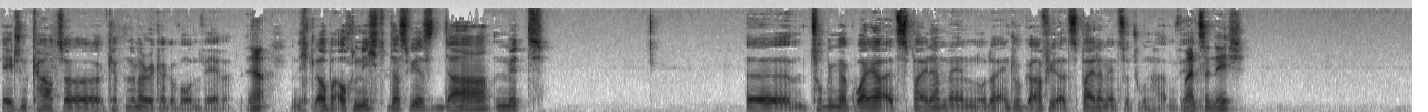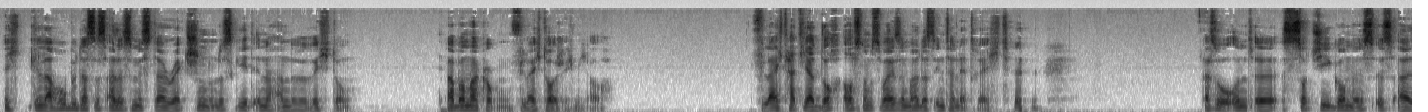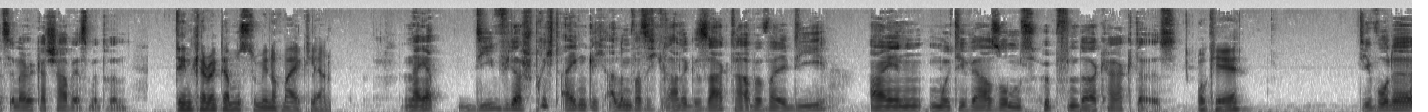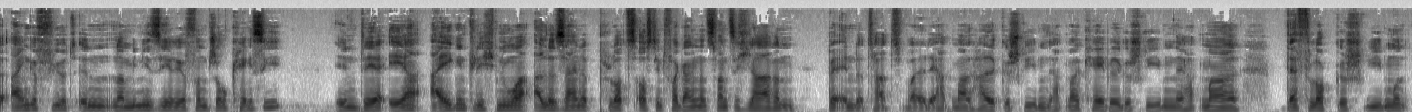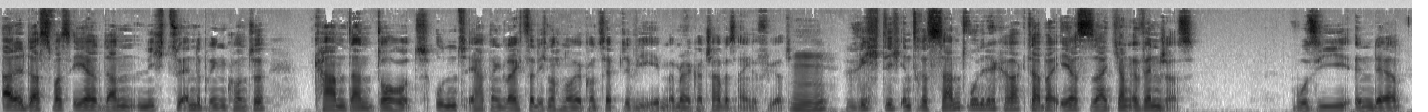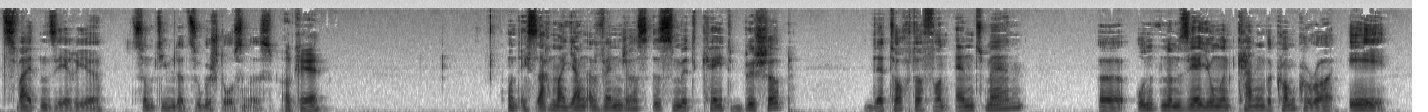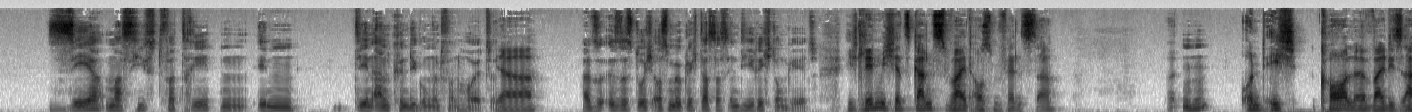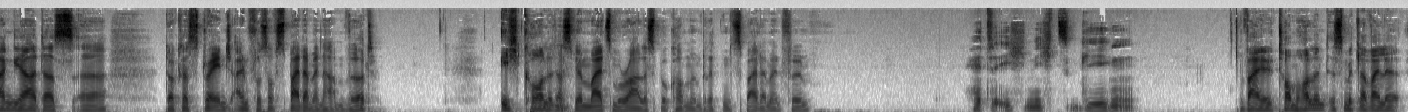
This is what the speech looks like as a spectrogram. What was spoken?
Agent Carter Captain America geworden wäre. Ja. Und ich glaube auch nicht, dass wir es da mit äh, Tobey Maguire als Spider-Man oder Andrew Garfield als Spider-Man zu tun haben werden. Meinst du nicht? Ich glaube, das ist alles Misdirection und es geht in eine andere Richtung. Aber mal gucken, vielleicht täusche ich mich auch. Vielleicht hat ja doch ausnahmsweise mal das Internet recht. Achso, und äh, Sochi Gomez ist als America Chavez mit drin. Den Charakter musst du mir nochmal erklären. Naja, die widerspricht eigentlich allem, was ich gerade gesagt habe, weil die ein multiversumshüpfender Charakter ist. Okay. Die wurde eingeführt in einer Miniserie von Joe Casey, in der er eigentlich nur alle seine Plots aus den vergangenen 20 Jahren beendet hat, weil der hat mal Hulk geschrieben, der hat mal Cable geschrieben, der hat mal Deathlock geschrieben und all das, was er dann nicht zu Ende bringen konnte, kam dann dort und er hat dann gleichzeitig noch neue Konzepte wie eben America Chavez eingeführt. Mhm. Richtig interessant wurde der Charakter aber erst seit Young Avengers, wo sie in der zweiten Serie zum Team dazugestoßen ist. Okay. Und ich sag mal, Young Avengers ist mit Kate Bishop, der Tochter von Ant-Man äh, und einem sehr jungen Kang the Conqueror eh sehr massivst vertreten in den Ankündigungen von heute. Ja. Also ist es durchaus möglich, dass das in die Richtung geht. Ich lehne mich jetzt ganz weit aus dem Fenster. Mhm. Und ich calle, weil die sagen ja, dass äh, Doctor Strange Einfluss auf Spider-Man haben wird. Ich calle, mhm. dass wir Miles Morales bekommen im dritten Spider-Man-Film. Hätte ich nichts gegen. Weil Tom Holland ist mittlerweile,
